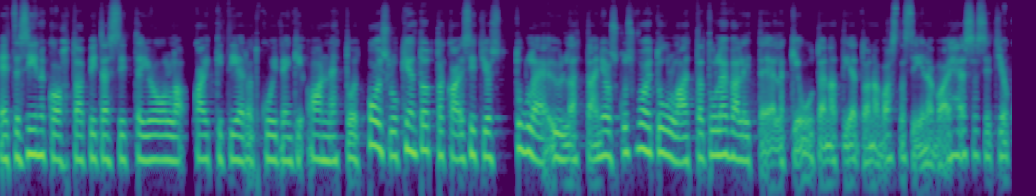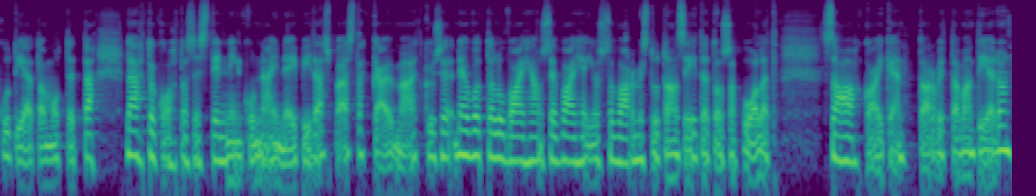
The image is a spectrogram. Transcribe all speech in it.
Että siinä kohtaa pitäisi sitten jo olla kaikki tiedot kuitenkin annettu. Et pois lukien totta kai sitten, jos tulee yllättäen, joskus voi tulla, että tulee välittäjällekin uutena tietona vasta siinä vaiheessa sitten joku tieto, mutta että lähtökohtaisesti niin kuin näin ei pitäisi päästä käymään. Että kyllä se neuvotteluvaihe on se vaihe, jossa varmistutaan siitä, että osapuolet saa kaiken tarvittavan tiedon.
